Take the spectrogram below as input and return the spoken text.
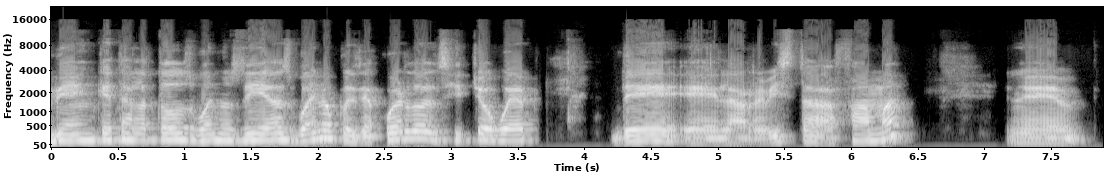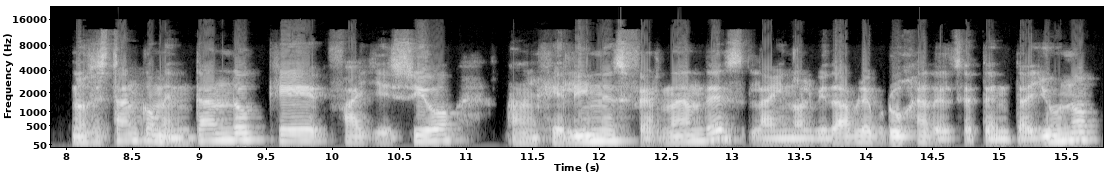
bien, ¿qué tal a todos? Buenos días. Bueno, pues de acuerdo al sitio web de eh, la revista Fama, eh, nos están comentando que falleció Angelines Fernández, la inolvidable bruja del 71,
